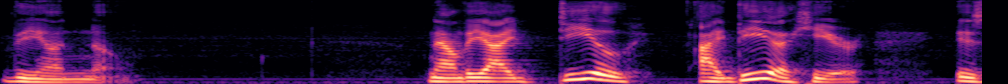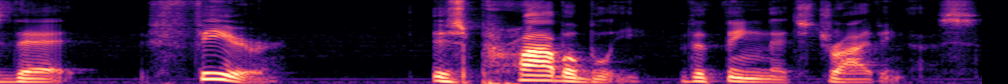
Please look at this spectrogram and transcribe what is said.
the unknown. Now, the idea, idea here is that fear is probably the thing that's driving us,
